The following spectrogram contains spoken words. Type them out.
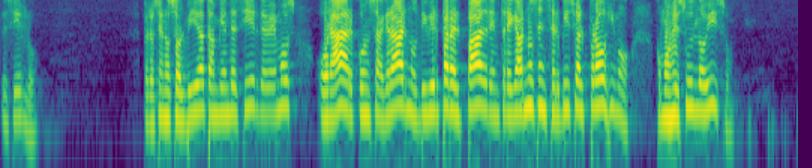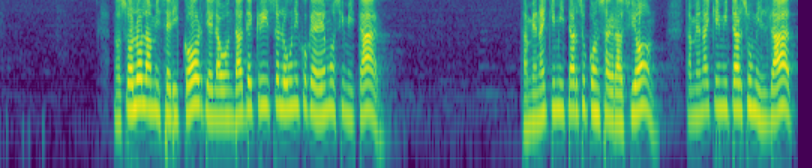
decirlo. Pero se nos olvida también decir, debemos orar, consagrarnos, vivir para el Padre, entregarnos en servicio al prójimo, como Jesús lo hizo. No solo la misericordia y la bondad de Cristo es lo único que debemos imitar. También hay que imitar su consagración. También hay que imitar su humildad.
